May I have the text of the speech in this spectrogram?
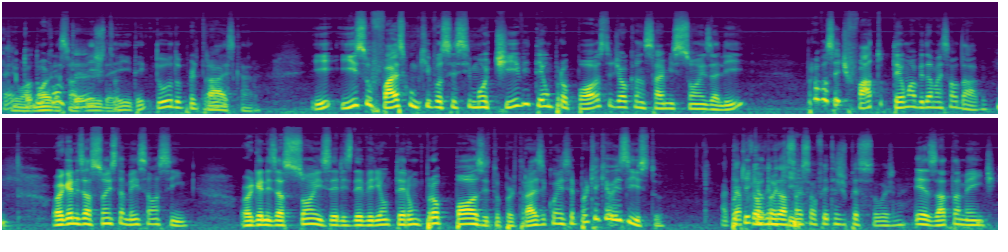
tem, tem o amor da sua vida aí, tem tudo por trás, cara. E isso faz com que você se motive e tenha um propósito de alcançar missões ali para você de fato ter uma vida mais saudável. Organizações também são assim. Organizações, eles deveriam ter um propósito por trás e conhecer por que, que eu existo. Até Por que porque que organizações são feitas de pessoas, né? Exatamente.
